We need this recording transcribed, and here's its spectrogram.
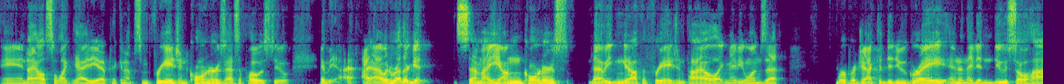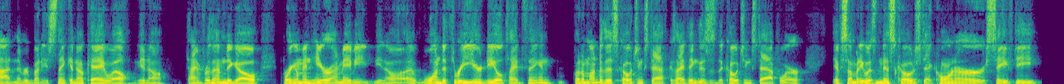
and I also like the idea of picking up some free agent corners as opposed to. I mean, I, I would rather get semi-young corners that we can get off the free agent pile, like maybe ones that were projected to do great and then they didn't do so hot, and everybody's thinking, okay, well, you know, time for them to go bring them in here on maybe you know a one to three year deal type thing and put them under this coaching staff because I think this is the coaching staff where if somebody was miscoached at corner or safety,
